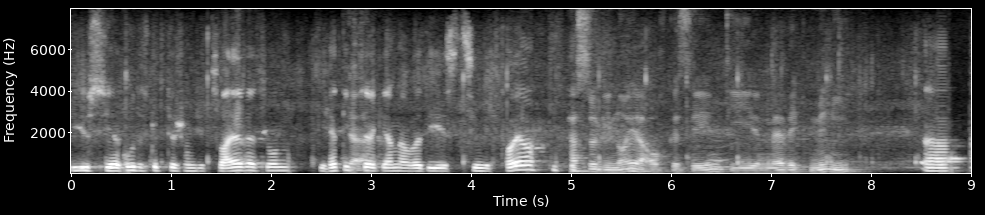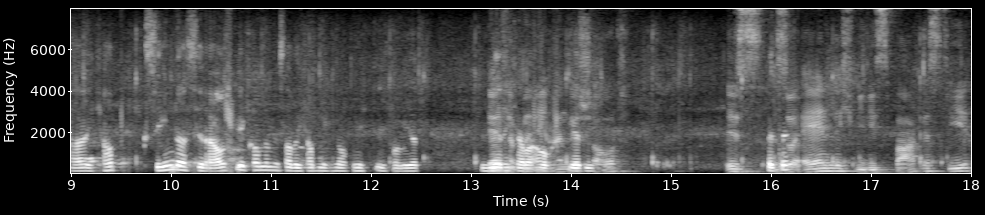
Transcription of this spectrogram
Die ist sehr gut. Es gibt ja schon die Zweier-Version, die hätte ich Ja. sehr gern, aber die ist ziemlich teuer. Hast du die neue auch gesehen, die Mavic Mini? Äh, ich habe gesehen, dass sie rausgekommen ist, aber ich habe mich noch nicht informiert. Ja, werde ich ich aber auch werde. Ist Bitte? so ähnlich wie die Spark ist die,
